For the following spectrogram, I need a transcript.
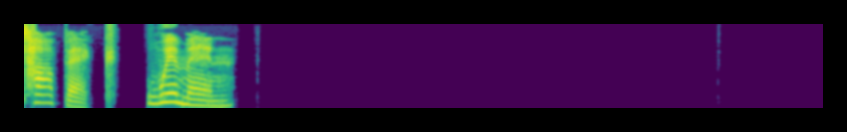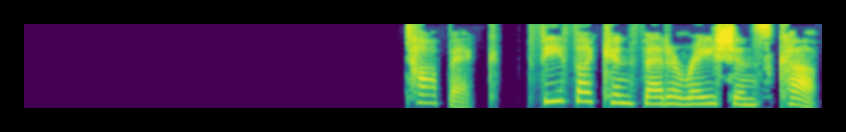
Topic: Women. Topic: FIFA Confederations Cup.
